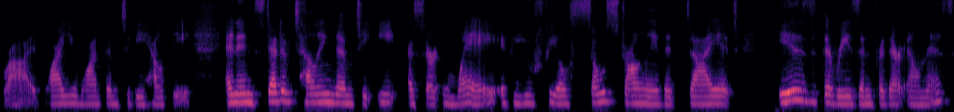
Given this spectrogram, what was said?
thrive, why you want them to be healthy. And instead of telling them to eat a certain way, if you feel so strongly that diet is the reason for their illness,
